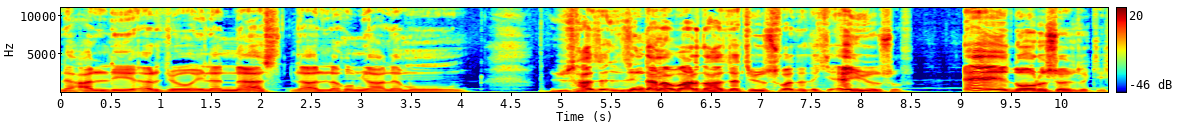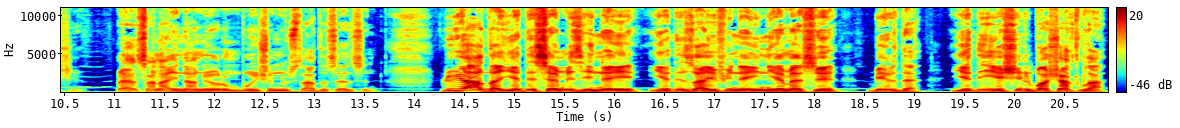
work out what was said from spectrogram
lealli ercu ilen nas leallehum ya'lemun. Zindana vardı Hazreti Yusuf'a dedi ki ey Yusuf ey doğru sözlü kişi ben sana inanıyorum bu işin üstadı sensin. Rüyada yedi semiz ineği, yedi zayıf ineğin yemesi, bir de yedi yeşil başakla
